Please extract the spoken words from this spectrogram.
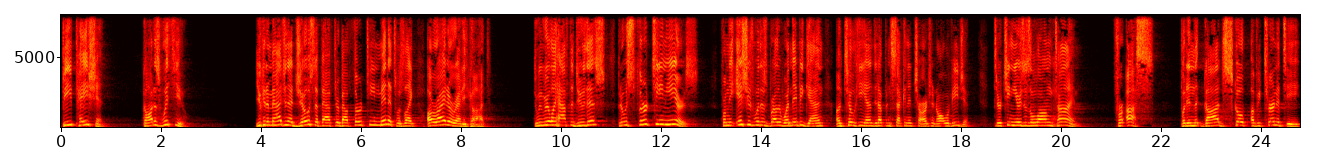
be patient. God is with you. You can imagine that Joseph, after about 13 minutes, was like, all right already, God. Do we really have to do this? But it was 13 years from the issues with his brother when they began until he ended up in second in charge in all of Egypt. 13 years is a long time for us. But in the God's scope of eternity,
